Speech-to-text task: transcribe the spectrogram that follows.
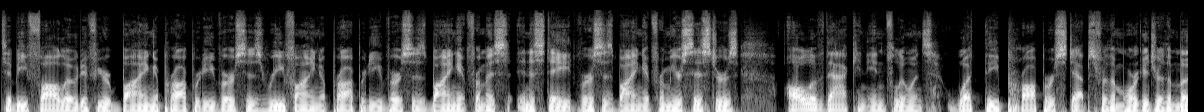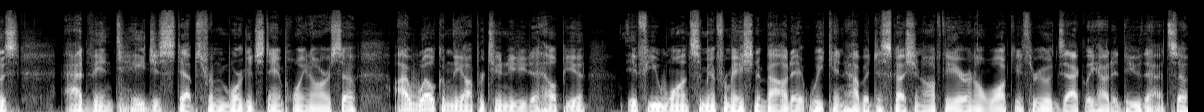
to be followed if you're buying a property versus refining a property versus buying it from a, an estate versus buying it from your sisters. All of that can influence what the proper steps for the mortgage or the most advantageous steps from the mortgage standpoint are. So I welcome the opportunity to help you. If you want some information about it, we can have a discussion off the air and I'll walk you through exactly how to do that. So,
